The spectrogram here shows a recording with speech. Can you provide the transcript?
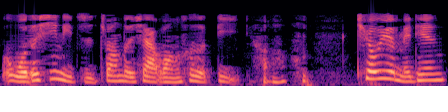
我的心里只装得下王鹤棣哈，秋月每天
